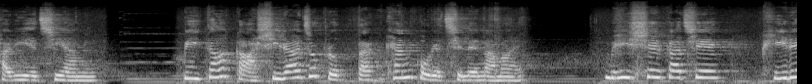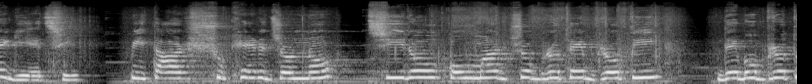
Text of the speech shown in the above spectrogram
হারিয়েছি আমি। পিতা কাশিরাজও প্রত্যাখ্যান করেছিলেন আমায়। ভীষ্মের কাছে ফিরে গিয়েছি। পিতার সুখের জন্য চির কৌমার্য ব্রতে ব্রতী দেবব্রত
